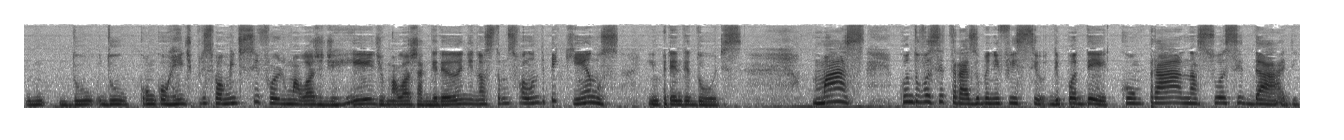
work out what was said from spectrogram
do, do, concorrente, principalmente se for uma loja de rede, uma loja grande, nós estamos falando de pequenos empreendedores. Mas quando você traz o benefício de poder comprar na sua cidade,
